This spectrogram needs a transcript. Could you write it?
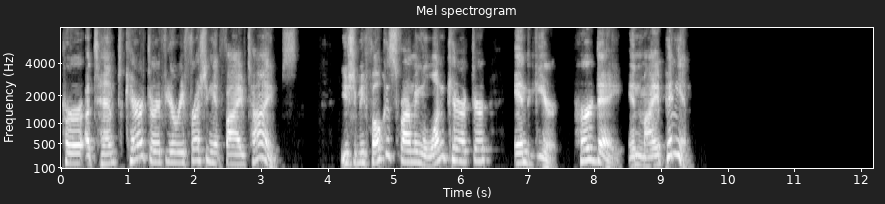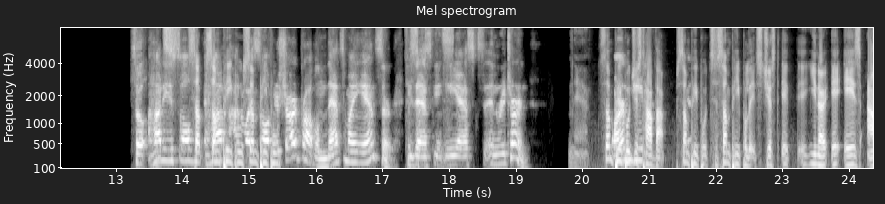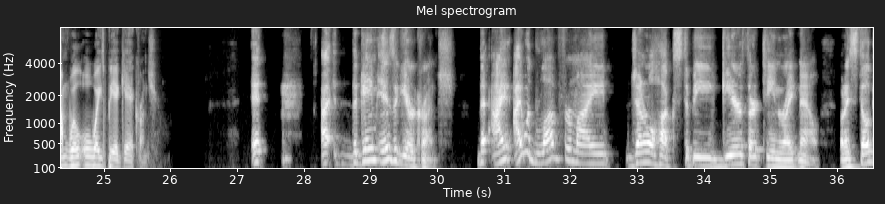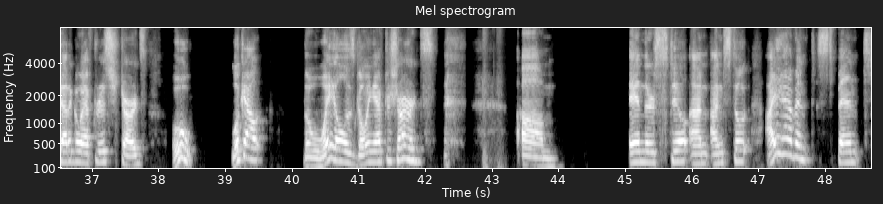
per attempt character if you're refreshing it five times. You should be focused farming one character and gear per day, in my opinion. So how do you solve some- some how- people- how some solve people- your shard problem? That's my answer. He's asking he asks in return. Yeah. Some Farm people just gear- have that. Some people, to some people, it's just it, it. You know, it is and will always be a gear crunch. I, the game is a gear crunch. That i i would love for my general hux to be gear 13 right now but i still got to go after his shards. Ooh look out. The whale is going after shards. Um and there's still i'm i'm still i haven't spent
